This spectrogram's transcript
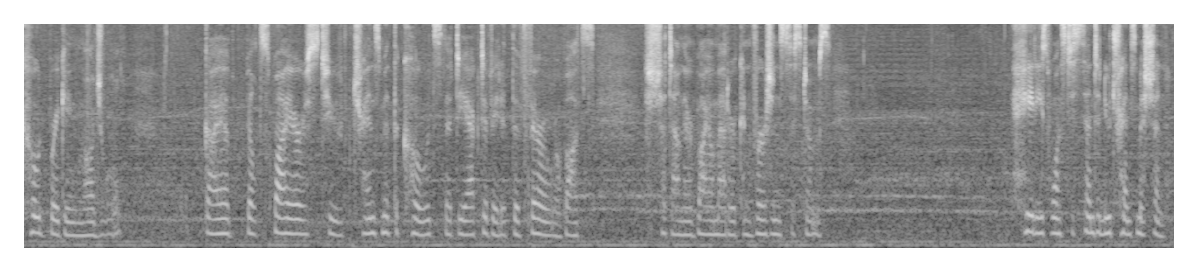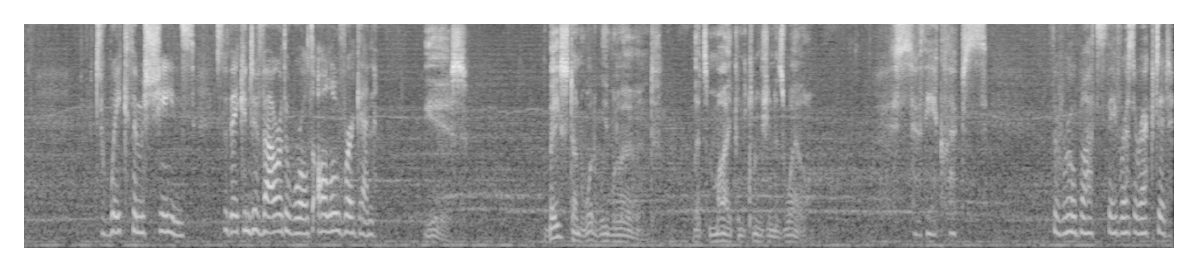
code-breaking module. Gaia built spires to transmit the codes that deactivated the Faro robots, shut down their biomatter conversion systems. Hades wants to send a new transmission. To wake the machines, so they can devour the world all over again. Yes. Based on what we've learned, that's my conclusion as well. So the Eclipse... The robots they've resurrected...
